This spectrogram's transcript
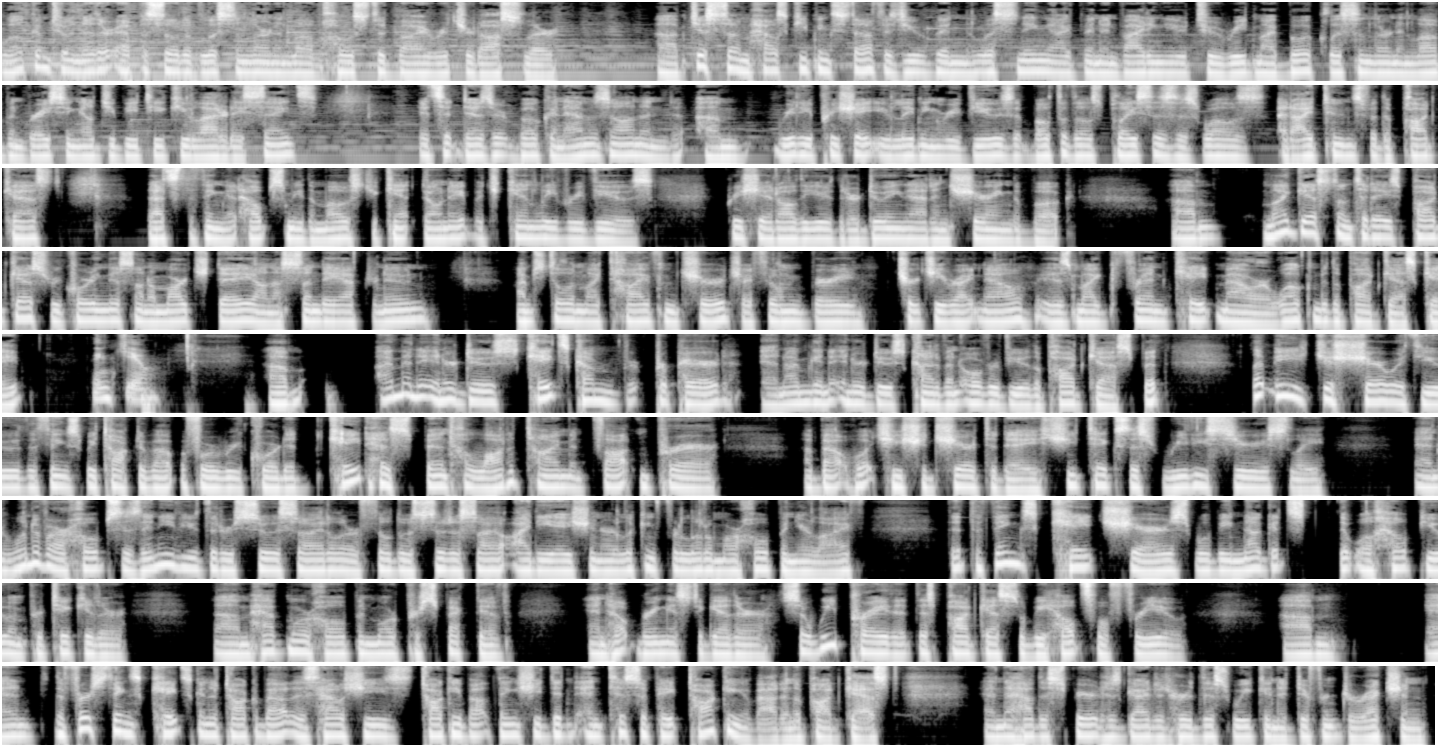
Welcome to another episode of Listen, Learn, and Love, hosted by Richard Ostler. Uh, just some housekeeping stuff. As you've been listening, I've been inviting you to read my book, Listen, Learn, and Love Embracing LGBTQ Latter day Saints. It's at Deseret Book and Amazon, and um, really appreciate you leaving reviews at both of those places as well as at iTunes for the podcast. That's the thing that helps me the most. You can't donate, but you can leave reviews. Appreciate all of you that are doing that and sharing the book. Um, my guest on today's podcast, recording this on a March day on a Sunday afternoon, I'm still in my tie from church. I feel very churchy right now, is my friend Kate Maurer. Welcome to the podcast, Kate. Thank you. Um, I'm going to introduce, Kate's come prepared, and I'm going to introduce kind of an overview of the podcast. But let me just share with you the things we talked about before we recorded. Kate has spent a lot of time in thought and prayer about what she should share today. She takes this really seriously. And one of our hopes is any of you that are suicidal or filled with suicidal ideation or looking for a little more hope in your life, that the things Kate shares will be nuggets that will help you in particular um, have more hope and more perspective and help bring us together. So we pray that this podcast will be helpful for you. Um, and the first things Kate's going to talk about is how she's talking about things she didn't anticipate talking about in the podcast and how the Spirit has guided her this week in a different direction.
